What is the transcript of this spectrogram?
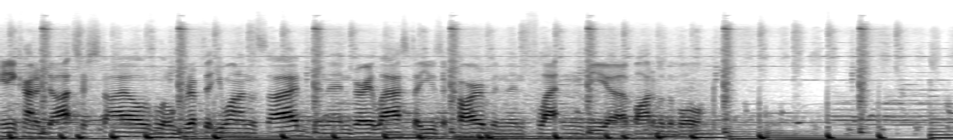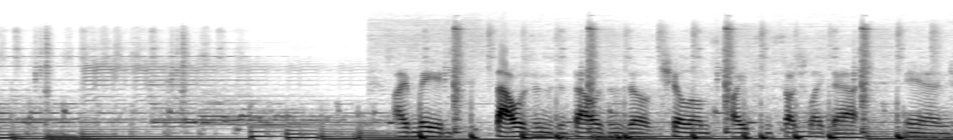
any kind of dots or styles, a little grip that you want on the side, and then very last I use a carb and then flatten the uh, bottom of the bowl. I've made thousands and thousands of chillums, pipes, and such like that. And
